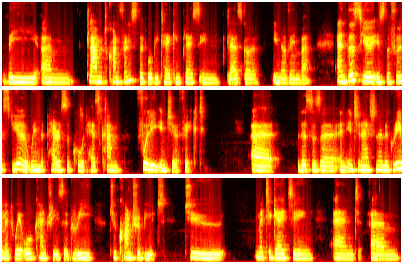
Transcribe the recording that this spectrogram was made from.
the um, climate conference that will be taking place in Glasgow in November, and this year is the first year when the Paris Accord has come fully into effect. Uh, this is a, an international agreement where all countries agree to contribute to mitigating and um,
